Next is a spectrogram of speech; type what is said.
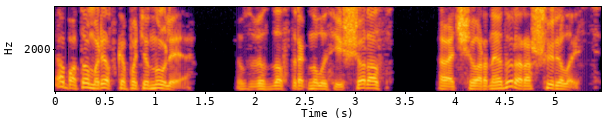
а потом резко потянули. Звезда стряхнулась еще раз, а черная дыра расширилась.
